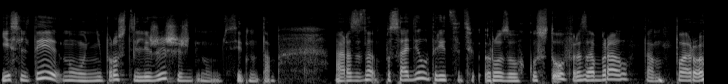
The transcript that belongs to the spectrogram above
Если ты, ну, не просто лежишь и, ну, действительно там а раз... посадил 30 розовых кустов, разобрал там пару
